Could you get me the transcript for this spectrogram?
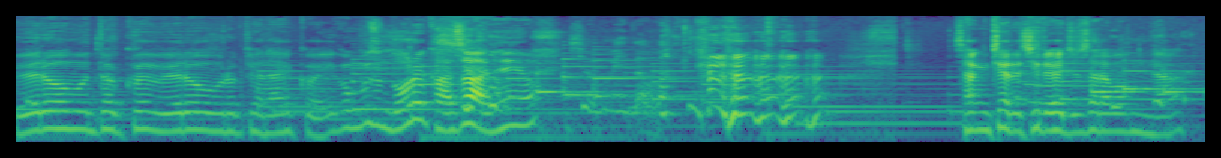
외로움은 더 큰 외로움으로 변할 거예요. 이거 무슨 노래 가사 아니에요? 쇼미더 봐. 상처를 치료해줄 사람 없나?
